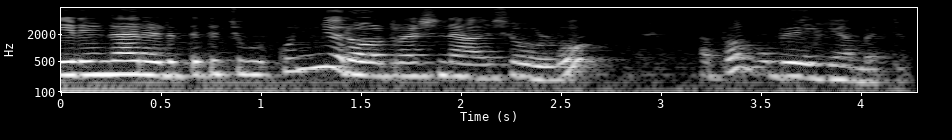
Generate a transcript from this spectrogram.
മീഡിയംകാരെടുത്തിട്ട് കാരെടുത്തിട്ട് കുഞ്ഞൊരു ഓൾട്രേഷൻ ആവശ്യമുള്ളൂ. അപ്പം ഉപയോഗിക്കാൻ പറ്റും.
